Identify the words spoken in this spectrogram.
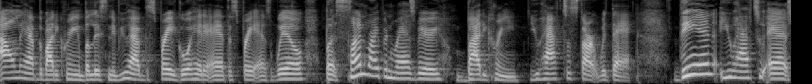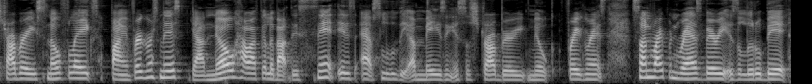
I only have the body cream, but listen, if you have the spray, go ahead and add the spray as well. But Sun Ripened Raspberry Body Cream, you have to start with that. Then you have to add Strawberry Snowflakes Fine Fragrance Mist. Y'all know how I feel about this scent. It is absolutely amazing. It's a strawberry milk fragrance. Sun Ripened Raspberry is a little bit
